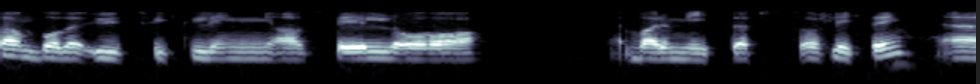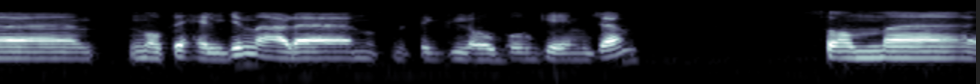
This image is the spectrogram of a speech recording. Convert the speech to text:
da, både utvikling av spill og bare meetups og slike ting. Eh, nå til helgen er det noe som heter Global Game Jam, som eh,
